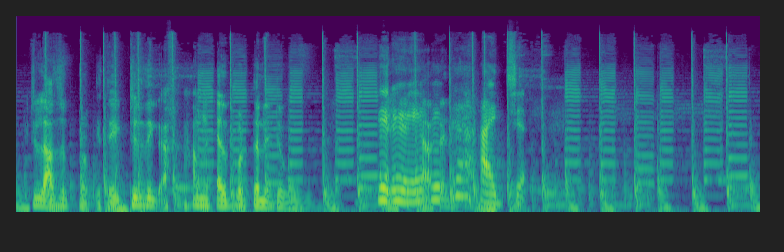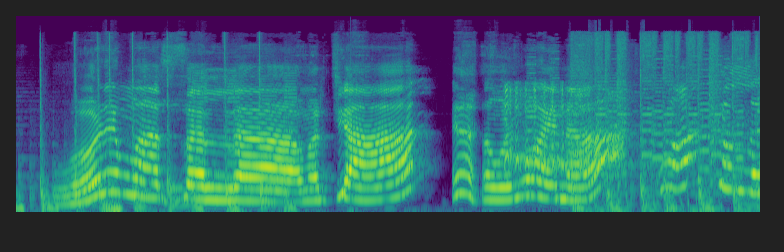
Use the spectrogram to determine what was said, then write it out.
একটু লাজুক প্রকৃতি একটু যদি আমি হেল্প করতেন একটু আচ্ছা। ওরে মাসাল্লাহ আমার চান আমার ময়না। মাশাআল্লাহ,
